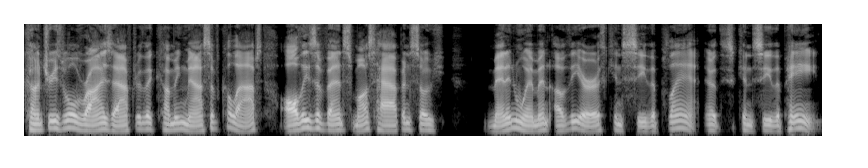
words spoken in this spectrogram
Countries will rise after the coming massive collapse. All these events must happen so men and women of the earth can see the plan, uh, can see the pain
